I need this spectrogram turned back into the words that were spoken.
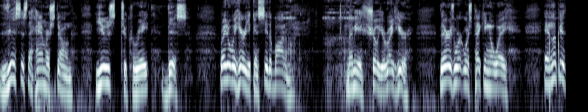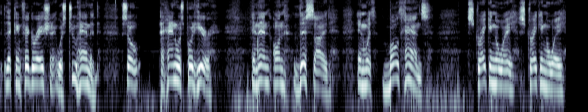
This is the hammerstone used to create this. Right over here, you can see the bottom. Let me show you right here. There's where it was pecking away. And look at the configuration. It was two-handed. So a hand was put here and then on this side and with both hands striking away, striking away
